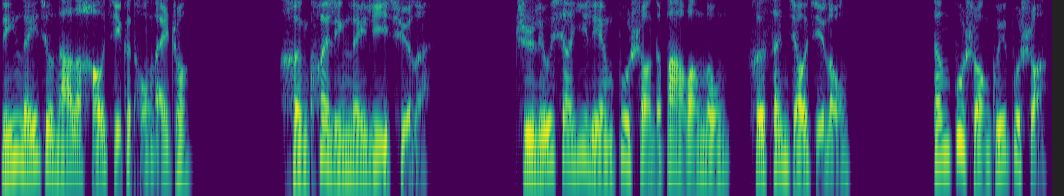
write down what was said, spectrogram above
林雷就拿了好几个桶来装，很快林雷离去了，只留下一脸不爽的霸王龙和三角脊龙。但不爽归不爽，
